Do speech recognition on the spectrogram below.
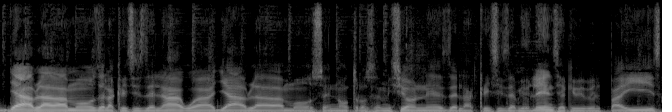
Ya hablábamos de la crisis del agua, ya hablábamos en otras emisiones de la crisis de violencia que vive el país,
